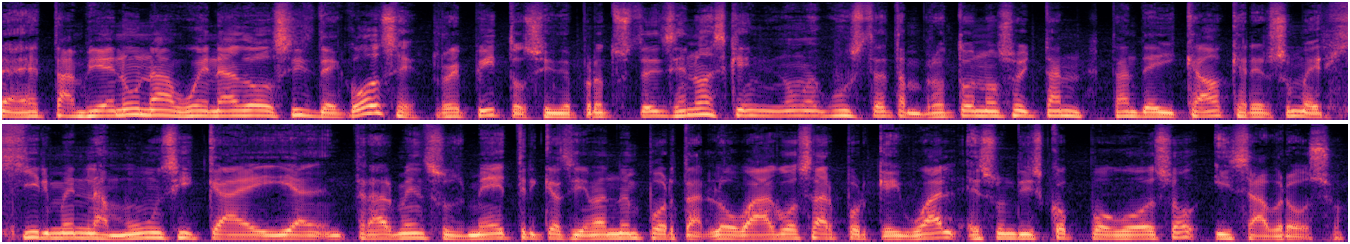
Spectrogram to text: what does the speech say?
eh, también una buena dosis de goce. Repito, si de pronto usted dice, no, es que no me gusta, tan pronto no soy tan, tan dedicado a querer sumergirme en la música y a entrarme en sus métricas y demás, no importa, lo va a gozar porque igual es un disco pogoso y sabroso.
